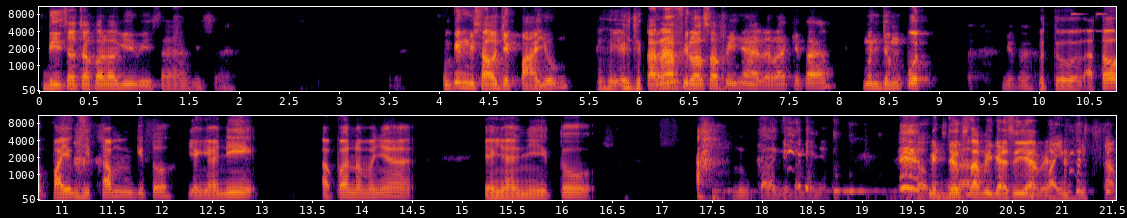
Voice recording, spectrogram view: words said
dicocokologi bisa, bisa. Mungkin bisa ojek payung Ojek karena payung. filosofinya adalah kita menjemput gitu. Betul. Atau payung hitam gitu yang nyanyi apa namanya? Yang nyanyi itu ah lupa lagi namanya. Ngejokes misalnya tapi gak siap ya. payung hitam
